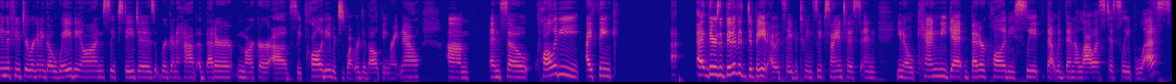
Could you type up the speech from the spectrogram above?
in the future, we're going to go way beyond sleep stages. We're going to have a better marker of sleep quality, which is what we're developing right now. Um, and so, quality, I think, uh, there's a bit of a debate, I would say, between sleep scientists and, you know, can we get better quality sleep that would then allow us to sleep less?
